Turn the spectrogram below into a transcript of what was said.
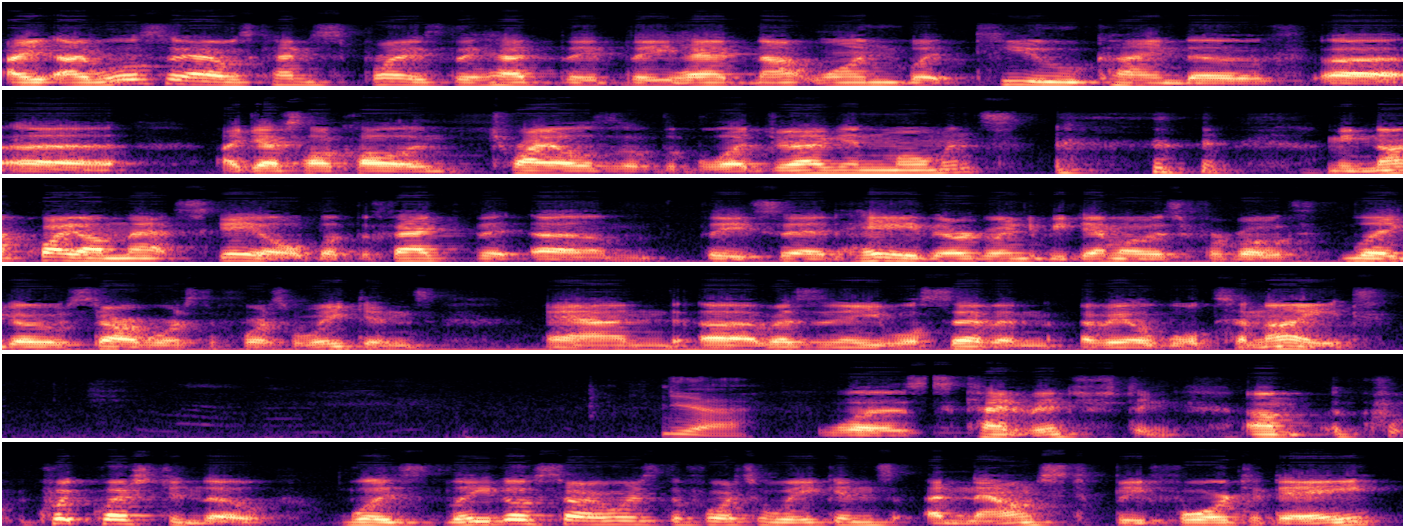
I, I will say I was kind of surprised they had they, they had not one but two kind of uh, uh, I guess I'll call them trials of the blood dragon moments. I mean, not quite on that scale, but the fact that um, they said, "Hey, there are going to be demos for both Lego Star Wars: The Force Awakens and uh, Resident Evil Seven available tonight." Yeah. Was kind of interesting. Um, a qu- quick question though: Was Lego Star Wars: The Force Awakens announced before today,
